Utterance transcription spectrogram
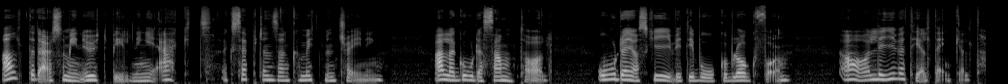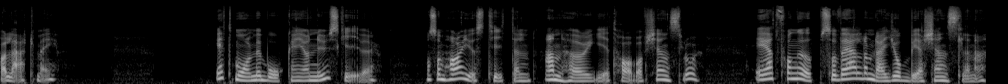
Allt det där som min utbildning i ACT, Acceptance and Commitment Training, alla goda samtal, orden jag skrivit i bok och bloggform, ja, livet helt enkelt, har lärt mig. Ett mål med boken jag nu skriver och som har just titeln Anhörig i ett hav av känslor, är att fånga upp såväl de där jobbiga känslorna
